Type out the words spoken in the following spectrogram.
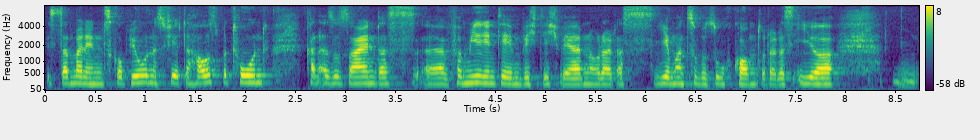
ist dann bei den Skorpionen das vierte Haus betont. Kann also sein, dass äh, Familienthemen wichtig werden oder dass jemand zu Besuch kommt oder dass ihr hm,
